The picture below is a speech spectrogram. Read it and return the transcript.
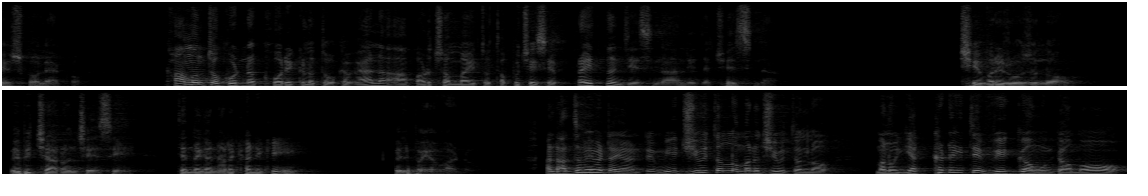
చేసుకోలేకో కామంతో కూడిన కోరికలతో ఒకవేళ ఆ పడుచు అమ్మాయితో తప్పు చేసే ప్రయత్నం చేసినా లేదా చేసినా చివరి రోజుల్లో వ్యభిచారం చేసి తిన్నగా నరకానికి వెళ్ళిపోయేవాడు. అంటే అర్థం ఏమిటయ్యా అంటే మీ జీవితంలో మన జీవితంలో మనం ఎక్కడైతే వీక్గా ఉంటామో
